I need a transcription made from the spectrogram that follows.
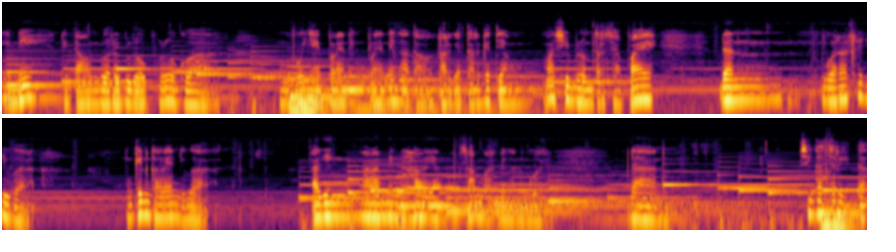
ini di tahun 2020 gue mempunyai planning-planning atau target-target yang masih belum tercapai dan gue rasa juga mungkin kalian juga lagi ngalamin hal yang sama dengan gue. Dan singkat cerita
